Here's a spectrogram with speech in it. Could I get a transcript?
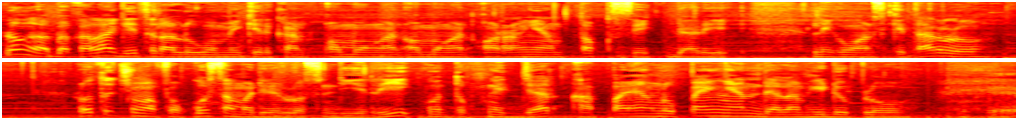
lo nggak bakal lagi terlalu memikirkan omongan-omongan orang yang toksik dari lingkungan sekitar lo. Lo tuh cuma fokus sama diri lo sendiri untuk ngejar apa yang lo pengen dalam hidup lo. oke.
